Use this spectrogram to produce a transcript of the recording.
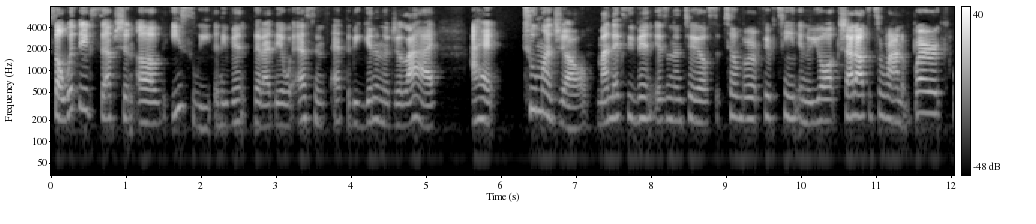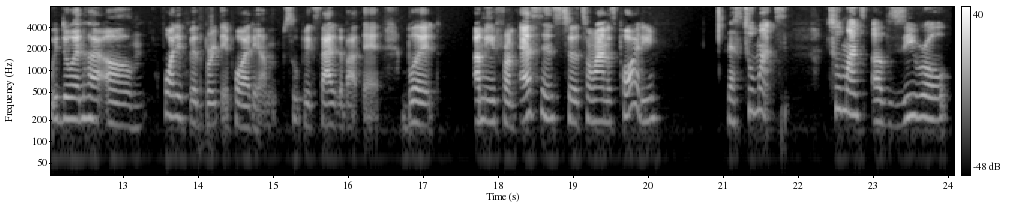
So, with the exception of E Suite, an event that I did with Essence at the beginning of July, I had two months, y'all. My next event isn't until September 15th in New York. Shout out to Tarana Burke. We're doing her um 45th birthday party. I'm super excited about that. But I mean, from Essence to Tarana's party, that's two months. Two months of zero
